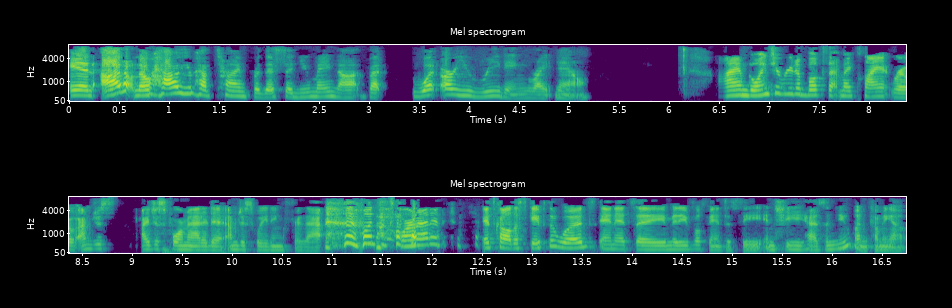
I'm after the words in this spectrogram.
And I don't know how you have time for this and you may not, but what are you reading right now? I'm going to read a book that my client wrote. I'm just I just formatted it. I'm just waiting for that. Once it's formatted, it's called Escape the Woods and it's a medieval fantasy and she has a new one coming out,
